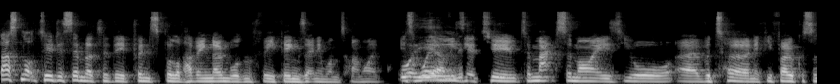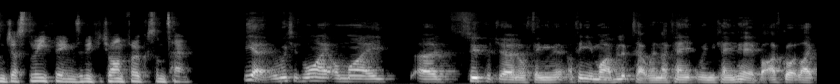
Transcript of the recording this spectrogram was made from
that's not too dissimilar to the principle of having no more than three things at any one time. Either. It's well, way yeah, easier to to maximize your uh, return if you focus on just three things and if you try and focus on ten. Yeah, which is why on my uh, super journal thing that I think you might have looked at when I came when you came here, but I've got like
